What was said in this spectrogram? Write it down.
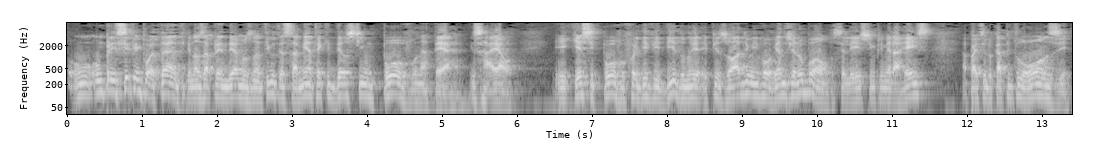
Um, um, princípio importante que nós aprendemos no Antigo Testamento é que Deus tinha um povo na terra, Israel, e que esse povo foi dividido no episódio envolvendo Jeroboão. Você lê isso em 1 Reis a partir do capítulo 11,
